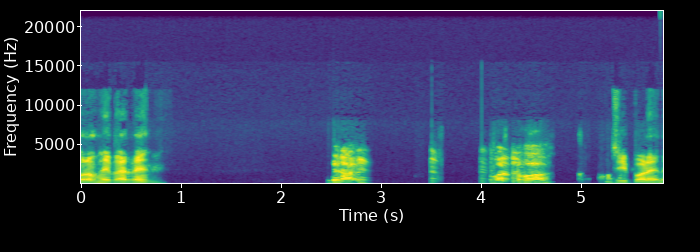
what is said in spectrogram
কোনো ভাই পারবেন? আমি বলব জি পড়েন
